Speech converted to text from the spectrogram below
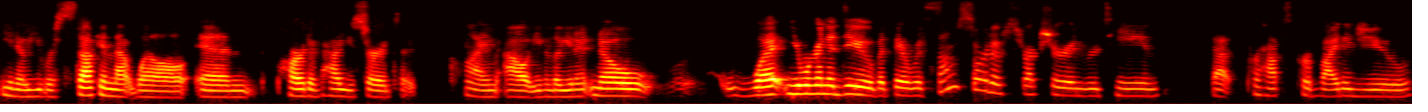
you know, you were stuck in that well, and part of how you started to climb out, even though you didn't know what you were going to do, but there was some sort of structure and routine that perhaps provided you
